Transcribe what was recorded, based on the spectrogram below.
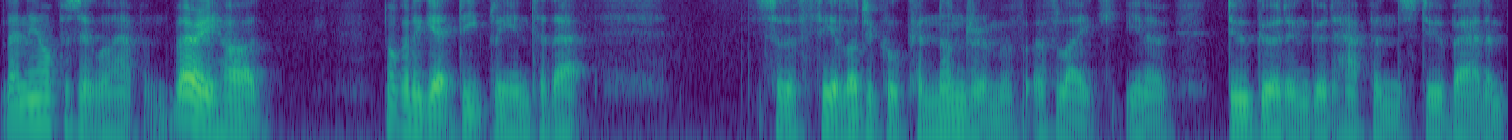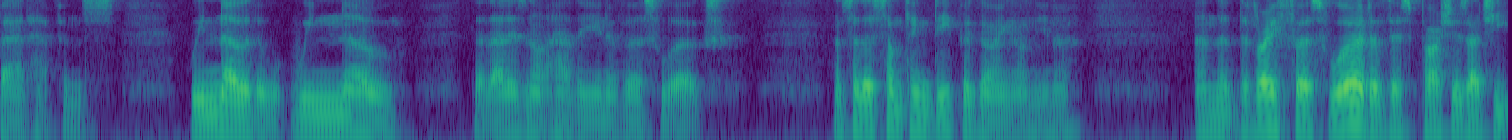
then the opposite will happen. Very hard. Not going to get deeply into that sort of theological conundrum of, of like, you know, do good and good happens, do bad and bad happens. We know that we know that that is not how the universe works, and so there's something deeper going on, you know. And the, the very first word of this parsha is actually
